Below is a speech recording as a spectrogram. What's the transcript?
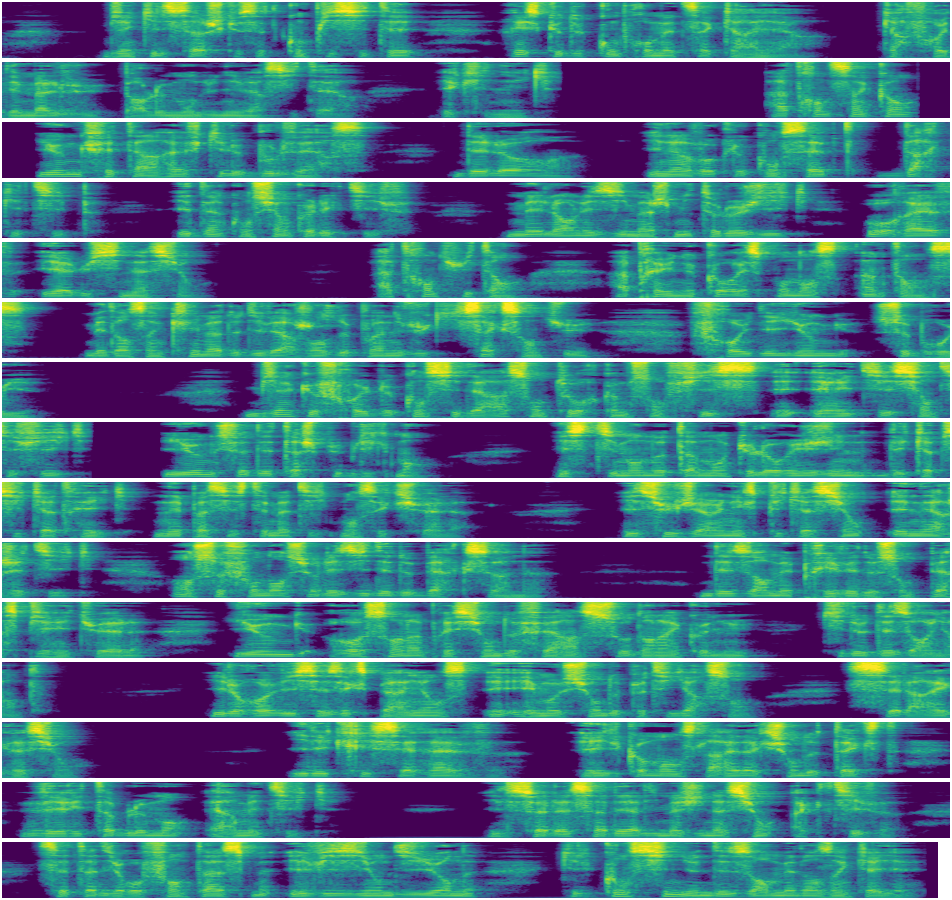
bien qu'il sache que cette complicité risque de compromettre sa carrière car Freud est mal vu par le monde universitaire et clinique. À 35 ans, Jung fait un rêve qui le bouleverse. Dès lors, il invoque le concept d'archétype et d'inconscient collectif, mêlant les images mythologiques aux rêves et hallucinations. À 38 ans, après une correspondance intense, mais dans un climat de divergence de point de vue qui s'accentue, Freud et Jung se brouillent. Bien que Freud le considère à son tour comme son fils et héritier scientifique, Jung se détache publiquement, estimant notamment que l'origine des cas psychiatriques n'est pas systématiquement sexuelle. Il suggère une explication énergétique en se fondant sur les idées de Bergson. Désormais privé de son père spirituel, Jung ressent l'impression de faire un saut dans l'inconnu qui le désoriente. Il revit ses expériences et émotions de petit garçon. C'est la régression. Il écrit ses rêves et il commence la rédaction de textes véritablement hermétiques. Il se laisse aller à l'imagination active, c'est-à-dire aux fantasmes et visions diurnes qu'il consigne désormais dans un cahier.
